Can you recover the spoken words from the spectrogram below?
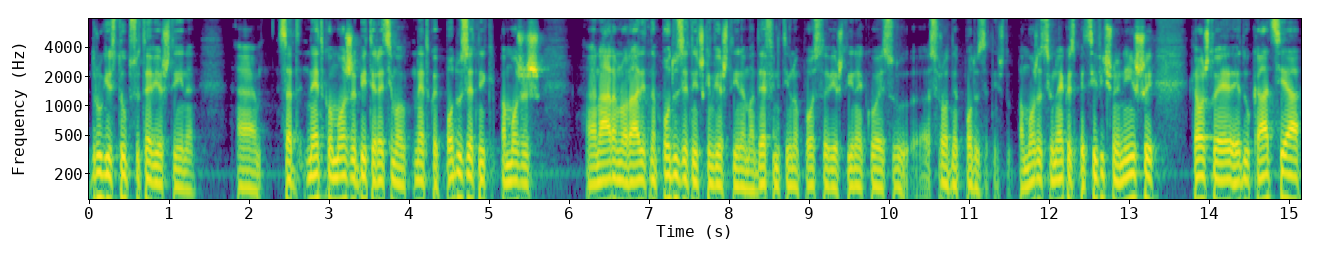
drugi stup su te vještine. sad, netko može biti, recimo, netko je poduzetnik, pa možeš naravno raditi na poduzetničkim vještinama. Definitivno postoje vještine koje su srodne poduzetništvu. Pa možda si u nekoj specifičnoj niši, kao što je edukacija,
